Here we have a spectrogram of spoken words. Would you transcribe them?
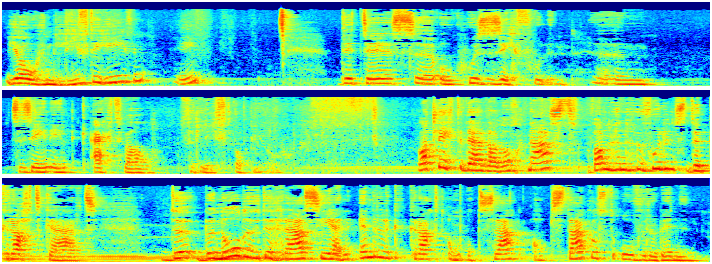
jou hun liefde geven. Hè? Dit is uh, ook hoe ze zich voelen. Um, ze zijn eigenlijk echt wel verliefd op jou. Wat ligt er daar dan nog naast van hun gevoelens? De krachtkaart. De benodigde gratie en innerlijke kracht om obstakels te overwinnen.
